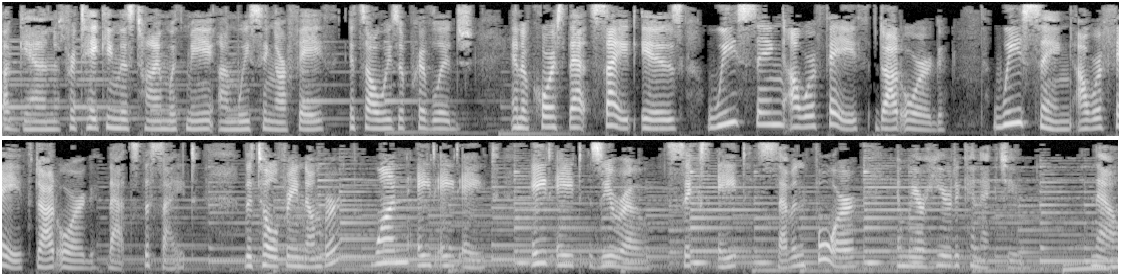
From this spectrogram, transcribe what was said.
Again for taking this time with me on We Sing Our Faith. It's always a privilege. And of course, that site is wesingourfaith.org. Wesingourfaith.org. That's the site. The toll free number, 1 880 6874. And we are here to connect you. Now,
